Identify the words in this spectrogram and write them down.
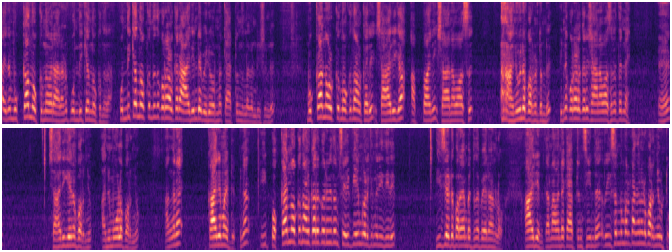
അതിനെ മുക്കാൻ നോക്കുന്നവരാരാണ് പൊന്തിക്കാൻ നോക്കുന്നവർ പൊന്തിക്കാൻ നോക്കുന്നത് കുറേ ആൾക്കാർ ആര്യന്റെ പേര് പറഞ്ഞു ക്യാപ്റ്റൻ എന്നുള്ള കണ്ടീഷനിൽ മുക്കാൻ നോക്ക് നോക്കുന്ന ആൾക്കാർ ശാരിക അപ്പാനി ഷാനവാസ് അനുവിനെ പറഞ്ഞിട്ടുണ്ട്. പിന്നെ കുറേ ആൾക്കാർ ഷാനവാസിനെ തന്നെ ശാരികേനെ പറഞ്ഞു അനുമോളെ പറഞ്ഞു. അങ്ങനെ കാര്യമായിട്ട്. പിന്നെ ഈ പൊക്കാൻ നോക്കുന്ന ആൾക്കാരൊക്കെ ഒരുവിധം സേഫ് ഗെയിം കളിക്കുന്ന രീതിയിൽ ഈസി ആയിട്ട് പറയാൻ പറ്റുന്ന പേരാണല്ലോ ആര്യൻ. കാരണം അവന്റെ ക്യാപ്റ്റൻസീന്റെ റീസൺ എന്ന് പറഞ്ഞിട്ട് അങ്ങനെ പറഞ്ഞു വിട്ടു.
